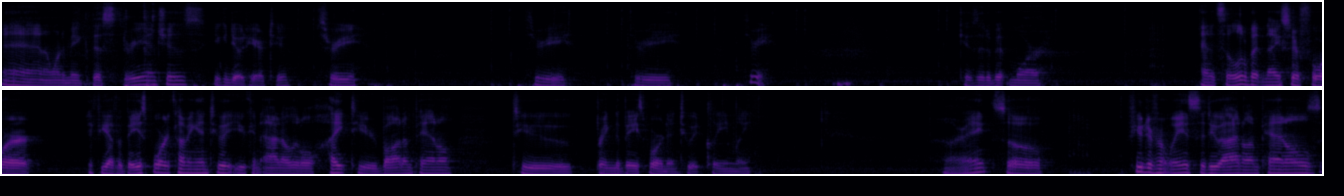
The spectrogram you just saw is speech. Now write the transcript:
And I want to make this three inches. You can do it here too. Three, three, three, three. Gives it a bit more. And it's a little bit nicer for if you have a baseboard coming into it, you can add a little height to your bottom panel to bring the baseboard into it cleanly. All right, so a few different ways to do add-on panels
